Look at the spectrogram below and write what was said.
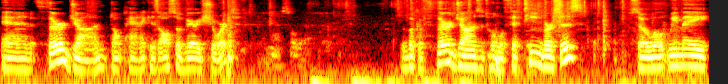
and Third John, don't panic, is also very short. Yeah. The book of Third John is a total of fifteen verses, so we'll, we may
